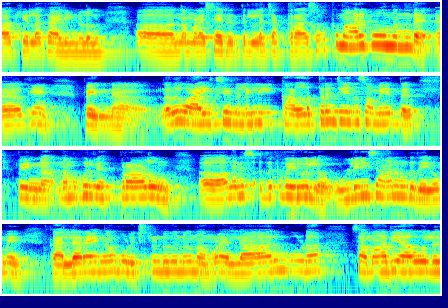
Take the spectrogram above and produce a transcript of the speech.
ബാക്കിയുള്ള കാര്യങ്ങളും നമ്മുടെ ശരീരത്തിലുള്ള ചക്രാസും ഒക്കെ മാറിപ്പോകുന്നുണ്ട്. ഓക്കെ. പിന്നെ അത് വായിച്ചതിന് അല്ലെങ്കിൽ ഈ കള്ളത്തരം ചെയ്യുന്ന സമയത്ത് പിന്നെ നമുക്കൊരു വെപ്രാളവും അങ്ങനെ ഇതൊക്കെ വരുമല്ലോ. ഉള്ളിൽ ഈ സാധനമുണ്ട് ദൈവമേ. കല്ലറയങ്ങാൻ പൊളിച്ചിട്ടുണ്ടെന്നുണ്ടെങ്കിൽ നമ്മളെല്ലാവരും കൂടെ സമാധിയാവുമല്ലോ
